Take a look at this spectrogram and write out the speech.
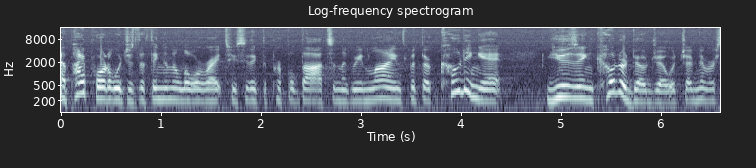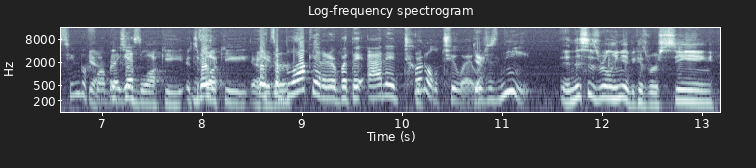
a PyPortal, which is the thing in the lower right. So you see like the purple dots and the green lines, but they're coding it using Coder Dojo, which I've never seen before. Yeah, but it's I a guess Blockly- it's a they- Blockly It's a block editor, but they added Turtle to it, which is neat. And this is really neat because we're seeing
